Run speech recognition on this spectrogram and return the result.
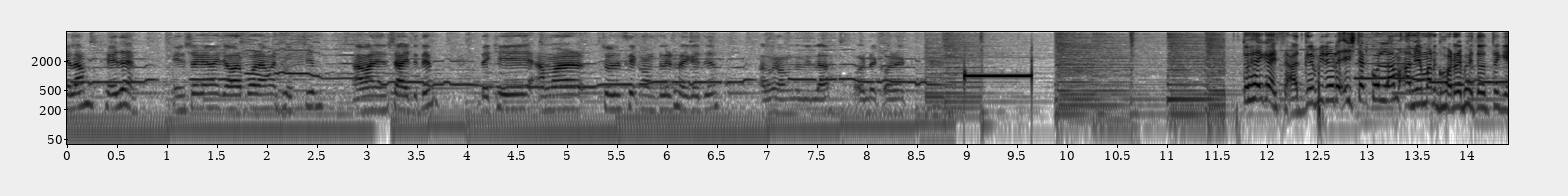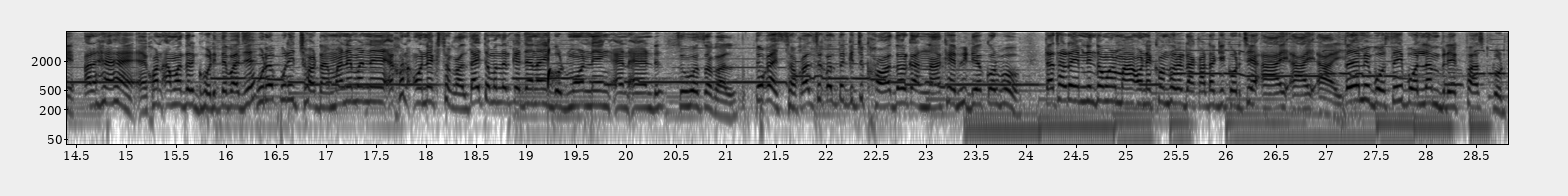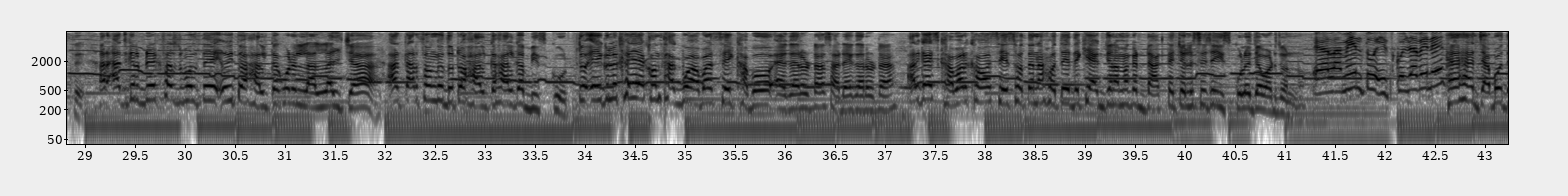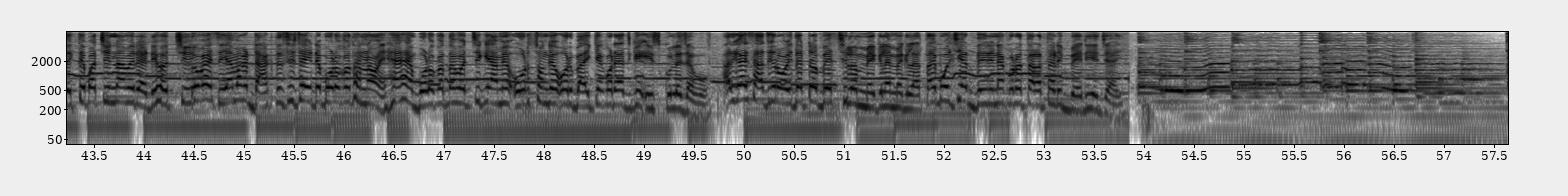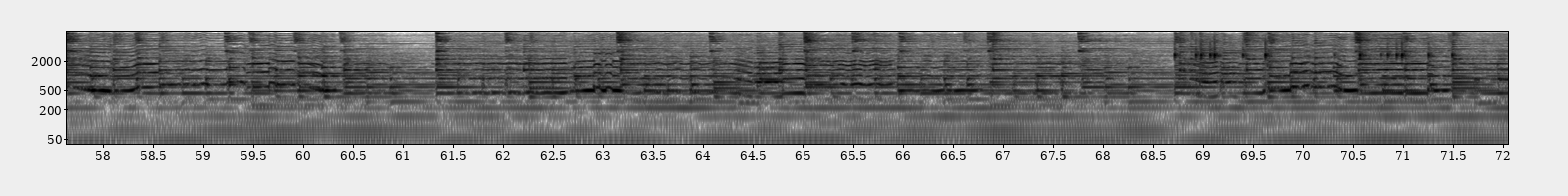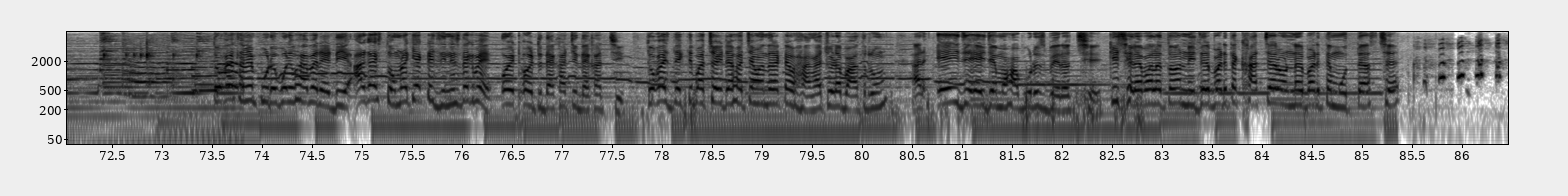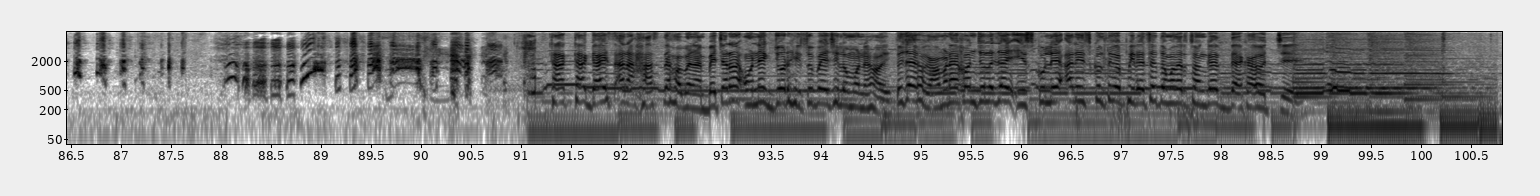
গেলাম, ঠিক আছে? ইনস্টাগ্রামে যাওয়ার পর আমি ঢুকছি আমার ইনস্টা আইডিতে দেখি আমার চল্লিশ কে কমপ্লিট হয়ে গেছে। আলহামদুলিল্লাহ, অনেক অনেক। তো হে গাইস আজকের ভিডিওটা স্টার্ট করলাম আমি আমার ঘরের ভেতর থেকে। আর হ্যাঁ হ্যাঁ এখন আমাদের ঘড়িতে বাজে পুরোপুরি ছটা। মানে মানে এখন অনেক সকাল। তাই তোমাদেরকে জানাই গুড মর্নিং অ্যান্ড অ্যান্ড শুভ সকাল। তো গাইস সকাল সকাল তো কিছু খাওয়া দরকার, না খেয়ে ভিডিও করব? তাছাড়া এমনি তোমার মা অনেকক্ষণ ধরে ডাকাডাকি করছে আই আই আই তাই আমি বসেই বললাম ব্রেকফাস্ট করতে। আর আজকের ব্রেকফাস্ট বলতে ওই তো হালকা করে লাল লাল চা আর তার সঙ্গে দুটো হালকা হালকা বিস্কুট। তো এগুলো খেয়ে এখন থাকব আবার সেই খাব এগারোটা, সাড়ে এগারোটা। আর গাইস খাবার খাওয়া শেষ হতে না হতে দেখি একজন আমাকে ডাকতে চলে এসেছে স্কুলে যাওয়ার জন্য। হ্যাঁ হ্যাঁ যাব, দেখতে পাচ্ছি না, আমি রেডি হচ্ছি। তো গাইস আমাকে ডাকতে এসেছে, এটা বড় কথা নয়। হ্যাঁ হ্যাঁ বড় কথা হচ্ছে কি, আমি ওর সঙ্গে ওর বাইকে করে আজকে স্কুলে যাব। আর গাইস আজকের ওয়েদারটা বেশ ছিল মেঘলা মেঘলা। তাই বলছি আর দেরি না করে তাড়াতাড়ি বেরিয়ে যাই। আমি পুরোপুরি ভাবে রেডি আর গাইস তোমরা কি একটা জিনিস দেখবে? ওয়েট ওয়েট, দেখাচ্ছি দেখাচ্ছি। তো গাইস দেখতে পাচ্ছ, এটা হচ্ছে আমাদের একটা ভাঙাচোরা বাথরুম আর এই যে এই যে মহাপুরুষ বেরোচ্ছে। কি ছেলে বলে তো? নিজের বাড়িতে খাচ্ছে আর অন্যের বাড়িতে মুততে আসছে। থাক থাক গাইস আর হাসতে হবে না। বেচারা অনেক জোর হিসু পেয়েছিল মনে হয়। তো যাই হোক, আমরা এখন চলে যাই স্কুলে, আর স্কুল থেকে ফিরেছে তোমাদের সঙ্গে দেখা হচ্ছে।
